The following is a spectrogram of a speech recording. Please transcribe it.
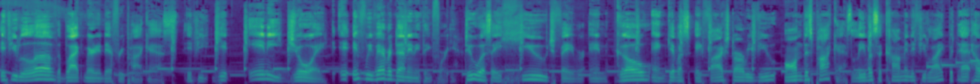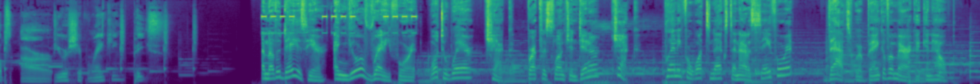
If you love the Black Married and Debt Free podcast, if you get any joy, if we've ever done anything for you, do us a huge favor and go and give us a five star review on this podcast. Leave us a comment if you like, but that helps our viewership ranking. Peace. Another day is here and you're ready for it. What to wear? Check. Breakfast, lunch, and dinner? Check. Planning for what's next and how to save for it? That's where Bank of America can help.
